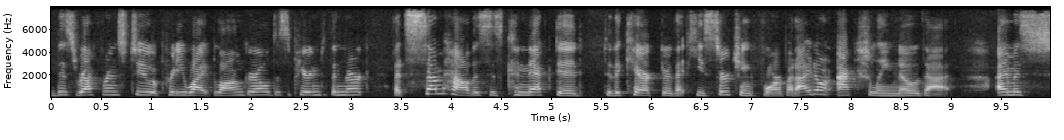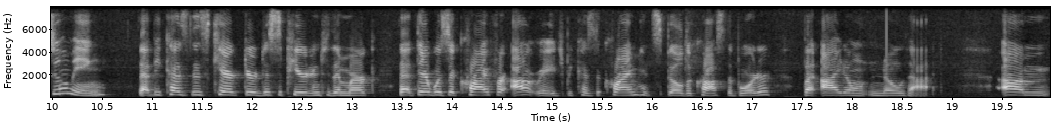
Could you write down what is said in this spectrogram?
this reference to a pretty white blonde girl disappearing into the murk, that somehow this is connected to the character that he's searching for, but I don't actually know that. I'm assuming that because this character disappeared into the murk, that there was a cry for outrage because the crime had spilled across the border, but I don't know that. Um,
